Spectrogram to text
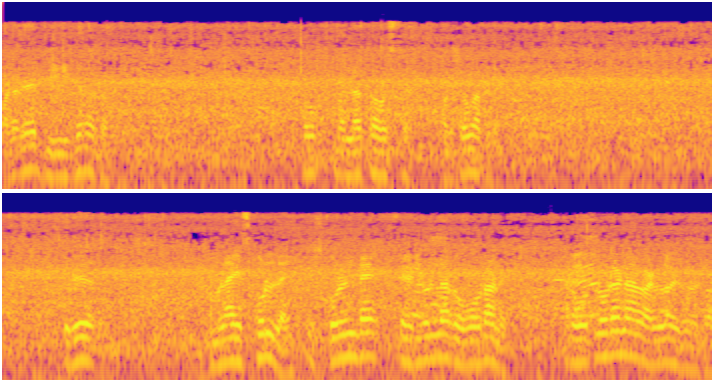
വളരെ ഭീകരത. വല്ലാത്ത അവസ്ഥ. പഠിച്ചോ കാത്തില്ല ഇത് നമ്മളെ ഹൈസ്കൂളിലെ സ്കൂളിന്റെ സൈഡിലുള്ള റോഡാണ് റോഡിലൂടെയാണ് ആ വെള്ളം ഒഴുകുന്നത് കേട്ടോ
